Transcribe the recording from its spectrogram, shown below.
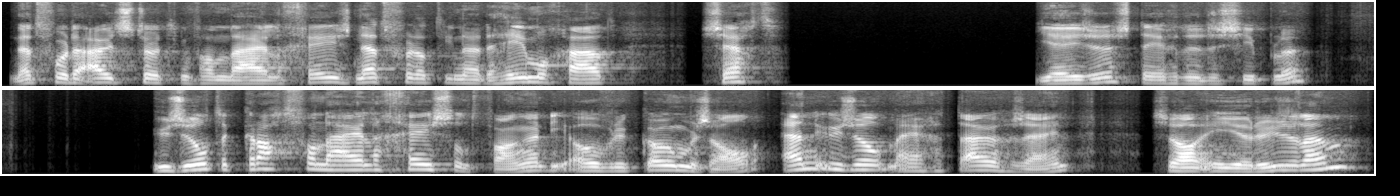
Net voor de uitstorting van de Heilige Geest, net voordat hij naar de hemel gaat, zegt Jezus tegen de discipelen: U zult de kracht van de Heilige Geest ontvangen die over u komen zal, en u zult mijn getuige zijn, zowel in Jeruzalem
